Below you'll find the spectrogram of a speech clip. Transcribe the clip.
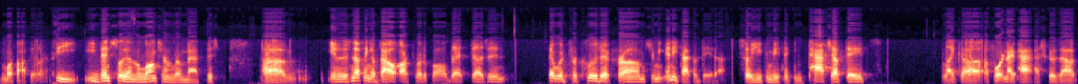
more popular. See, eventually on the long-term roadmap, this um, you know, there's nothing about our protocol that doesn't that would preclude it from streaming any type of data. So you can be thinking patch updates, like a, a Fortnite patch goes out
